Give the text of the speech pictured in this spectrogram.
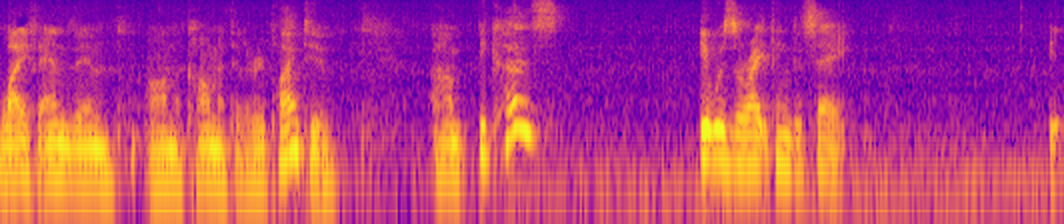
life and in on the comment that I replied to um, because it was the right thing to say. It,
